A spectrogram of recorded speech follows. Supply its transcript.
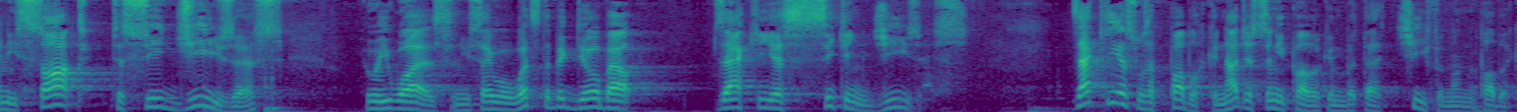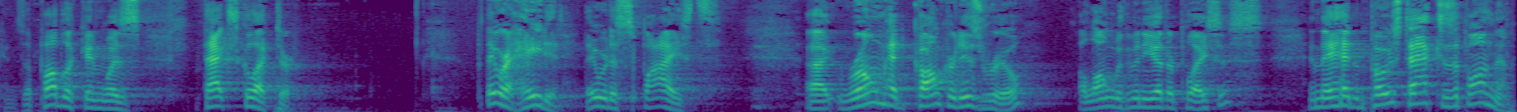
and he sought to see Jesus, who he was. And you say, Well, what's the big deal about Zacchaeus seeking Jesus? Zacchaeus was a publican, not just any publican, but the chief among the publicans. A publican was tax collector. But they were hated, they were despised. Uh, Rome had conquered Israel, along with many other places, and they had imposed taxes upon them.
